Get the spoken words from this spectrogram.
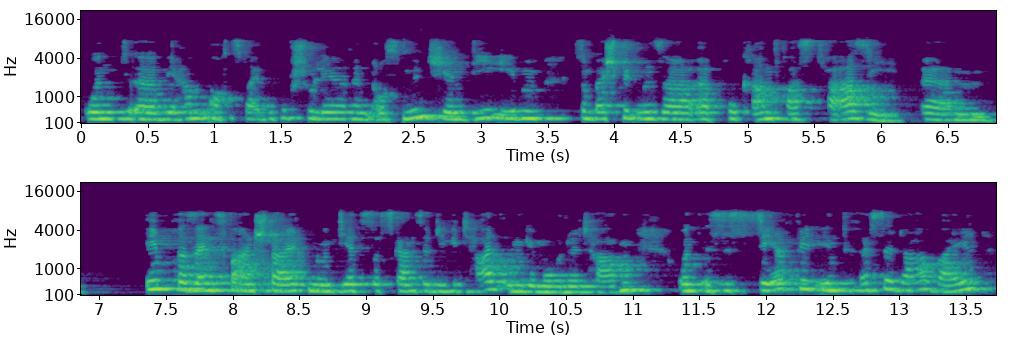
und äh, wir haben auch zwei Berufsschullehrerinnen aus München, die eben zum Beispiel unser äh, Programm Fast Fasi ähm, in Präsenz veranstalten und jetzt das Ganze digital umgemodelt haben. Und es ist sehr viel Interesse da, weil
